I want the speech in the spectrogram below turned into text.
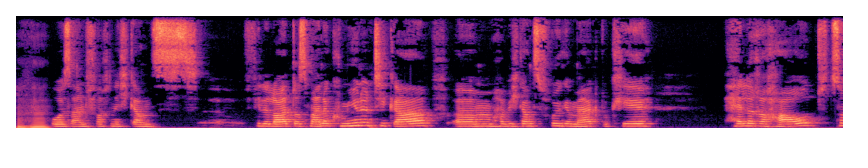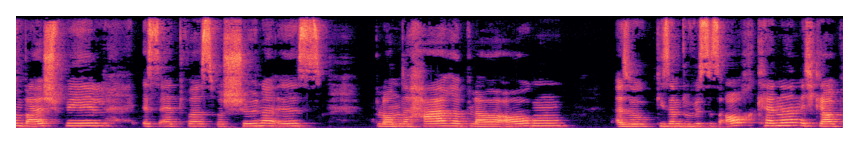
mhm. wo es einfach nicht ganz äh, viele Leute aus meiner Community gab, ähm, habe ich ganz früh gemerkt, okay, hellere Haut zum Beispiel ist etwas, was schöner ist, blonde Haare, blaue Augen. Also Gisam, du wirst es auch kennen. Ich glaube,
